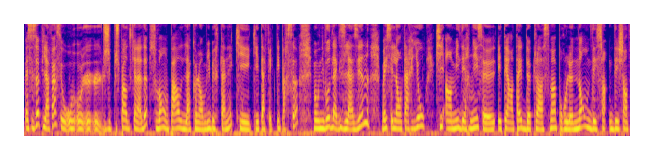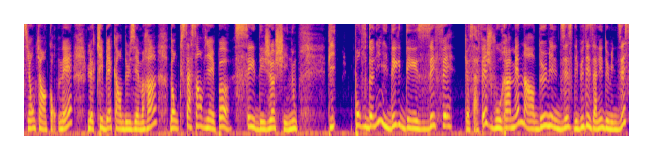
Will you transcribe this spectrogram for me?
Ben c'est ça. Puis l'affaire, c'est je parle du Canada, puis souvent on parle de la Colombie-Britannique qui est qui est affectée par ça mais au niveau de la xylazine, ben c'est l'Ontario qui en mai dernier était en tête de classement pour le nombre d'échantillons qui en contenait, le Québec en deuxième rang. Donc ça s'en vient pas, c'est déjà chez nous. Puis pour vous donner une idée des effets que ça fait. Je vous ramène en 2010, début des années 2010.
